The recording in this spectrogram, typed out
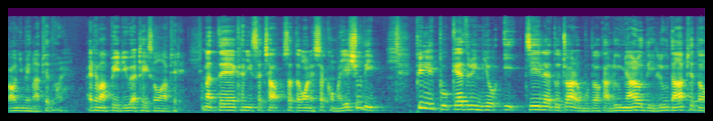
ကောင်းကြီးမင်္ဂလာဖြစ်သွားတယ်အဲ့ထက်မှာပေတရုရဲ့အထိတ်ဆုံးအဖြစ်တယ်မဿဲခန်းကြီး16 73နဲ့19မှာယေရှုသည်ဖိလိပ္ပုကဲသရီမြို့ဤကျေးလက်သို့ကြွတော်မူသောအခါလူများတို့သည်လူသားဖြစ်သော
